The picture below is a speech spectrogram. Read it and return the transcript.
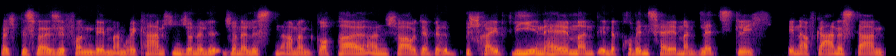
beispielsweise von dem amerikanischen Journalisten Armand Gopal anschaut, der beschreibt, wie in Helmand, in der Provinz Helmand letztlich in Afghanistan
